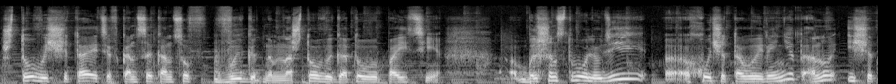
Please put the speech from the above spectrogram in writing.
Что вы считаете, в конце концов, выгодным? На что вы готовы пойти? Большинство людей, э, хочет того или нет, оно ищет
